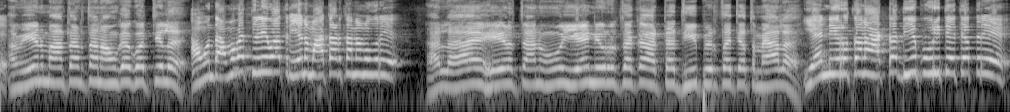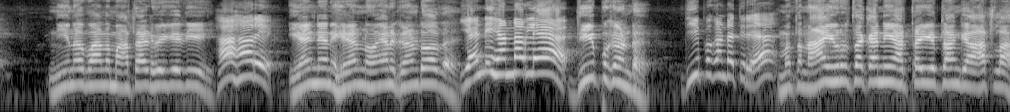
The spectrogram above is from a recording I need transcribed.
ರೀ ಅವ ಏನ್ ಮಾತಾಡ್ತಾನ ಅವಂಗ ಗೊತ್ತಿಲ್ಲ. ಅವಂದ ಅವಾಗ ತಿಳಿವಾತ್ರಿ ಏನ್ ಮಾತಾಡ್ತಾನ ಅನ್ನೋದ್ರಿ. ಅಲ್ಲ ಹೇಳ್ತಾನು ಏನ್ ಇರುತ್ತಕ ಅಟ್ಟ ದೀಪ ಇರ್ತೈತಿ ಅತ್ ಮ್ಯಾಲ. ಏನ್ ಇರುತ್ತಾನ ಅಟ್ಟ ದೀಪ ಉರಿತೈತಿ ನೀನ ಬಂದ್ ಮಾತಾಡಿ ಹೋಗಿದಿ. ಹಾ ಹಾ ರೀ. ಹೆಣ್ಣು ಏನ್ ಗಂಡು ಅದ? ಎಣ್ಣೆ ಹೆಣ್ಣರ್ಲೆ. ದೀಪ ಗಂಡ. ದೀಪ ಗಂಡತಿರಿ ಮತ್ತ ನಾ ಇರುತ್ತಕ ನೀ ಅಟ್ಟ ಇದ್ದಂಗ ಆತ್ಲಾ?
